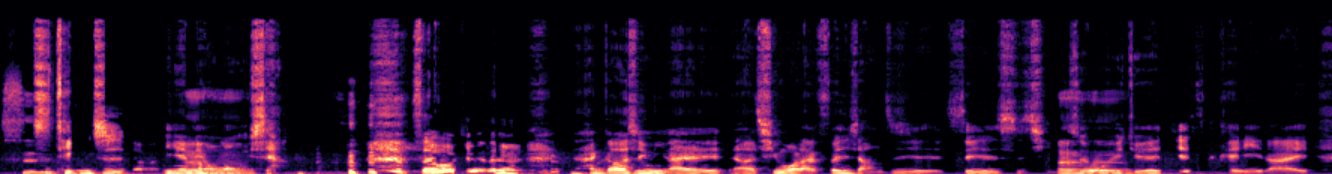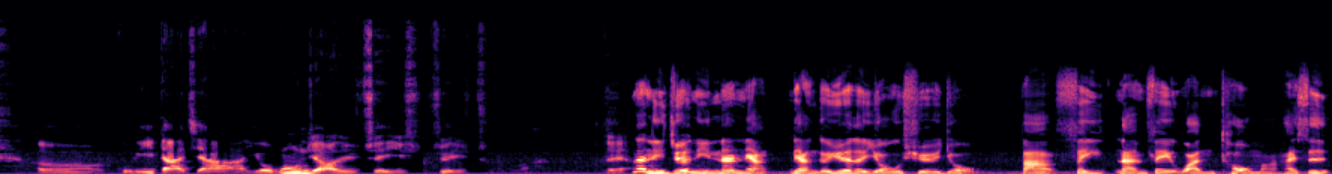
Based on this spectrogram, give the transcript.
是是停滞的，你也没有嗯梦想。所以我觉得很高兴你来呃，请我来分享这些这件事情。嗯所以我也觉得借此可以来呃鼓励大家，有梦就要去追追逐啊。对啊，那你觉得你那两两个月的游学有把非南非玩透吗？还是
